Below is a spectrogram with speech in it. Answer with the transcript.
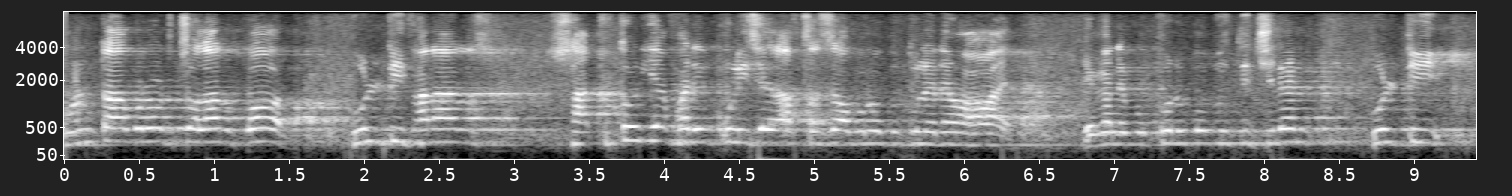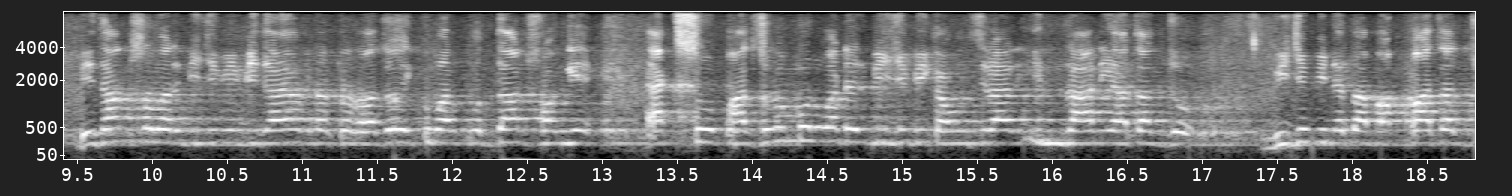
ঘণ্টা অবরোধ চলার পর কুলটি থানার সাতরিয়া ফাঁড়ির পুলিশের আশ্বাসে অবরোধ তুলে নেওয়া হয়। এখানে মুখ্য উপস্থিত ছিলেন কুলটি বিধানসভার বিজেপি বিধায়ক ডক্টর অজয় কুমার পোদ্দার সঙ্গে একশো পাঁচ নম্বর ওয়ার্ডের BJP councillor Indrani Acharya, BJP নেতা বাপ্পা আচার্য,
